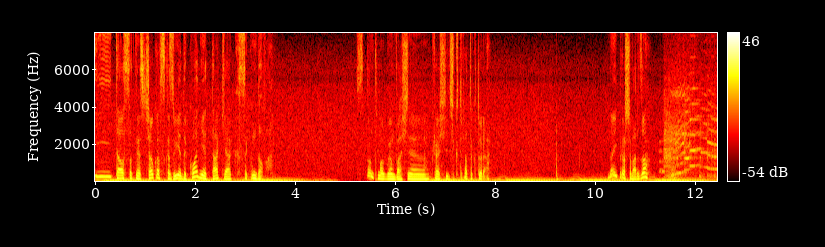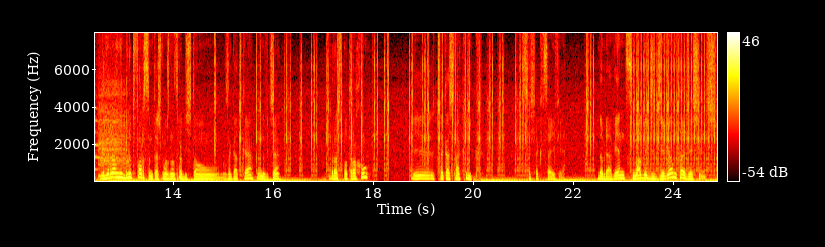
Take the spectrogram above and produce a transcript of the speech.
I ta ostatnia strzałka wskazuje dokładnie tak jak sekundowa. Stąd mogłem właśnie określić, która to która. No i proszę bardzo. Generalnie brute force'em też można zrobić tą zagadkę, mianowicie brać po trochu i czekać na klik. Coś jak w sejfie. Dobra, więc ma być 9.10.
